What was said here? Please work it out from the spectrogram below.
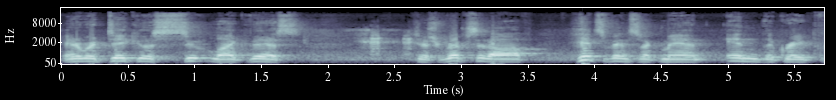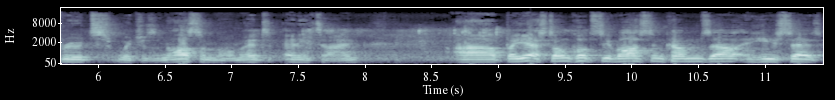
in a ridiculous suit like this. Just rips it off, hits Vince McMahon in the grapefruits, which is an awesome moment anytime. Uh, but yeah, Stone Cold Steve Austin comes out and he says,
